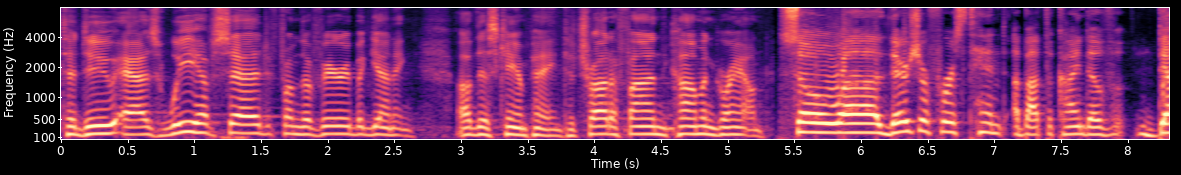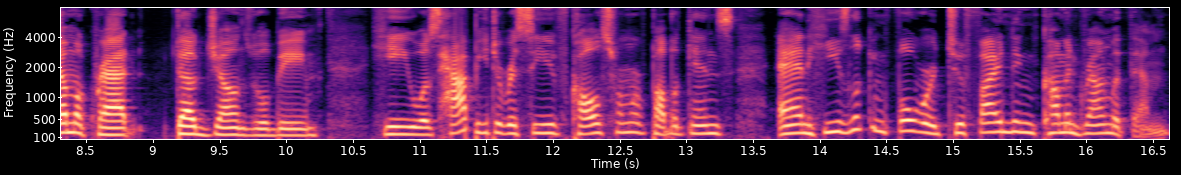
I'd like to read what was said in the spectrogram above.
to do as we have said from the very beginning of this campaign, to try to find common ground. So there's your first hint about the kind of Democrat Doug Jones will be. He was happy to receive calls from Republicans, and he's looking forward to finding common ground with them.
